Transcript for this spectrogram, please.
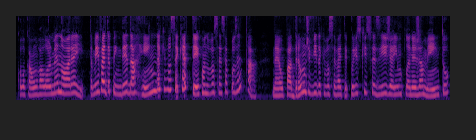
colocar um valor menor aí. Também vai depender da renda que você quer ter quando você se aposentar né, o padrão de vida que você vai ter. Por isso que isso exige aí um planejamento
